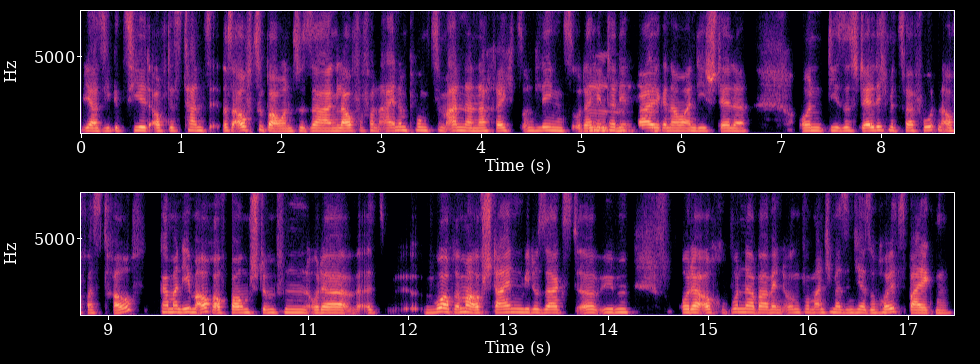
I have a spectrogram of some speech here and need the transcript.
ja, sie gezielt auf Distanz das aufzubauen, zu sagen, laufe von einem Punkt zum anderen, nach rechts und links oder mhm. hinter den Ball genau an die Stelle. Und dieses stell dich mit zwei Pfoten auf was drauf, kann man eben auch auf Baumstümpfen oder äh, wo auch immer, auf Steinen, wie du sagst, äh, üben. Oder auch wunderbar, wenn irgendwo manchmal sind ja so Holzbalken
